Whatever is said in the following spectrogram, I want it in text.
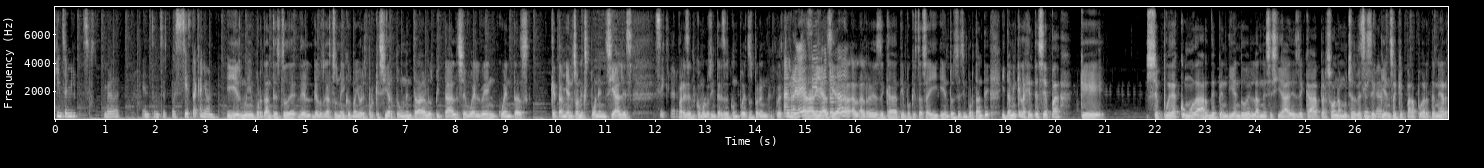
15 mil pesos, ¿verdad? Entonces, pues sí está cañón. Y es muy importante esto de, de, los gastos médicos mayores porque es cierto, una entrada al hospital se vuelve en cuentas que también son exponenciales Sí, claro. Parecen como los intereses compuestos, pero en cuestión de cada día, al, revés de cada tiempo que estás ahí. Y entonces es importante, y también que la gente sepa que se puede acomodar dependiendo de las necesidades de cada persona. Muchas veces se piensa que para poder tener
